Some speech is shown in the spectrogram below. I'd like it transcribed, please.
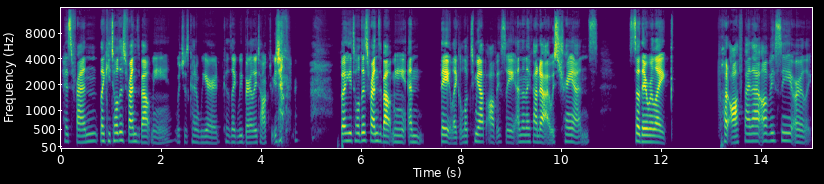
his friend, like he told his friends about me, which was kind of weird because like we barely talked to each other. but he told his friends about me and they like looked me up obviously and then they found out I was trans. So they were like put off by that obviously or like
